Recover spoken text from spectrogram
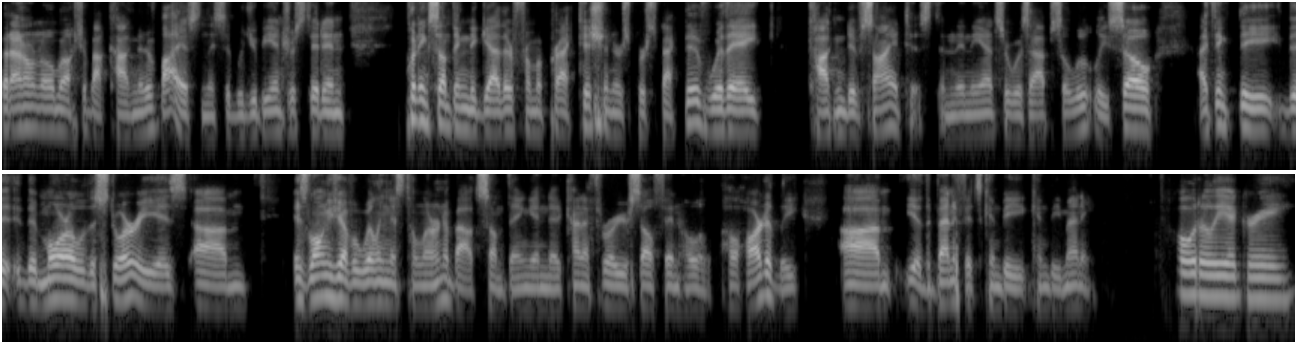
but I don't know much about cognitive bias. And they said, would you be interested in putting something together from a practitioner's perspective with a cognitive scientist? And then the answer was absolutely. So I think the the, the moral of the story is. Um, as long as you have a willingness to learn about something and to kind of throw yourself in whole, wholeheartedly, um, the benefits can be can be many. Totally agree.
